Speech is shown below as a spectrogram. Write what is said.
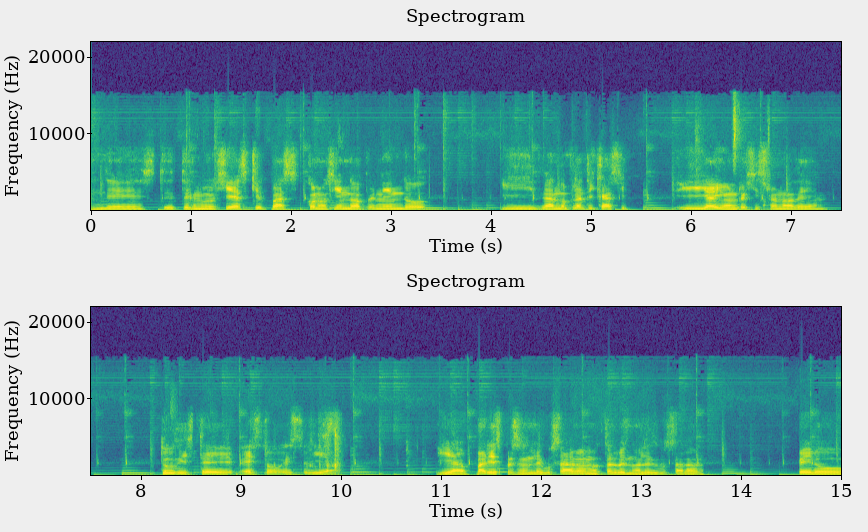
de este, tecnologías que vas conociendo, aprendiendo y dando pláticas y, hay un registro, ¿no? De, tú diste esto este día y a varias personas le gustaron o tal vez no les gustaron, pero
